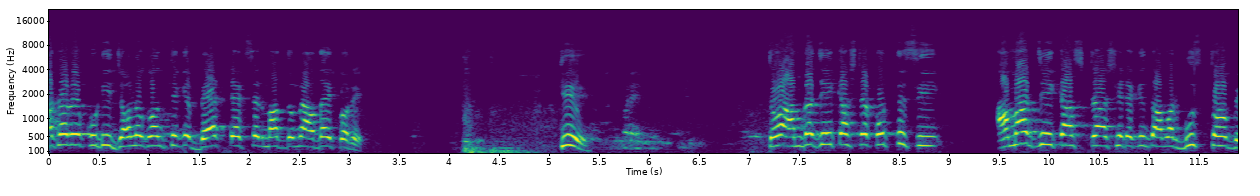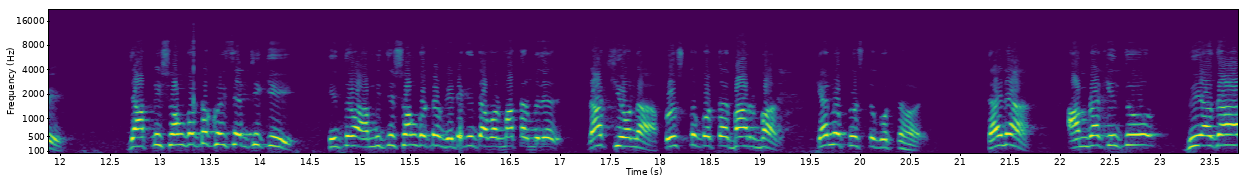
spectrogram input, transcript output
আঠারো কোটি জনগণ থেকে ব্যাড ট্যাক্সের মাধ্যমে আদায় করে। কি? তো আমরা যে কাজটা করতেছি, আমার যে কাজটা, সেটা কিন্তু আমার বুঝতে হবে। যে আপনি সংগঠক হয়েছেন ঠিকই, কিন্তু আমি যে সংগঠক, এটা কিন্তু আমার মাথার মধ্যে রাখিও না। প্রশ্ন করতে হয় বারবার কেন প্রশ্ন করতে হয়? তাই না? আমরা কিন্তু দুই হাজার,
